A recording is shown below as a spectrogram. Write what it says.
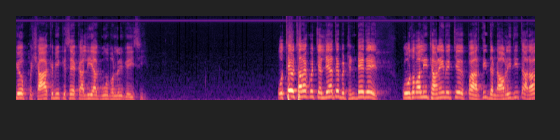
ਕਿ ਉਹ ਪੋਸ਼ਾਕ ਵੀ ਕਿਸੇ ਅਕਾਲੀ ਆਗੂਆਂ ਵੱਲੋਂ ਹੀ ਗਈ ਸੀ। ਉੱਥੇ ਉਹ ਸਾਰਾ ਕੁਝ ਚੱਲਿਆ ਤੇ ਬਠਿੰਡੇ ਦੇ ਕੋਤਵਾਲੀ ਥਾਣੇ ਵਿੱਚ ਭਾਰਤੀ ਦੰਡਾਵਲੀ ਦੀ ਧਾਰਾ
